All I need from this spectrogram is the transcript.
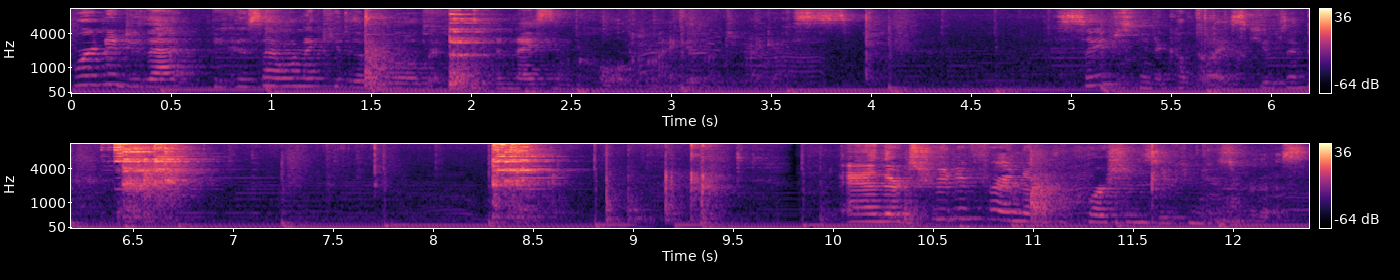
We're going to do that because I want to keep them a little bit nice and cold when I give them to my guests. So you just need a couple ice cubes in. And there are two different proportions you can use for this.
